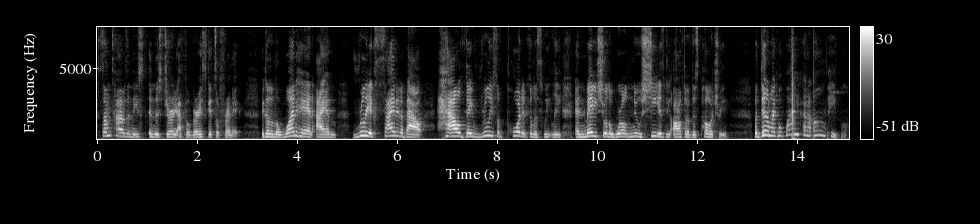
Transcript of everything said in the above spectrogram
sometimes in these in this journey I feel very schizophrenic because on the one hand I am really excited about how they really supported Phillis Wheatley and made sure the world knew she is the author of this poetry. But then I'm like, but why you gotta own people?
